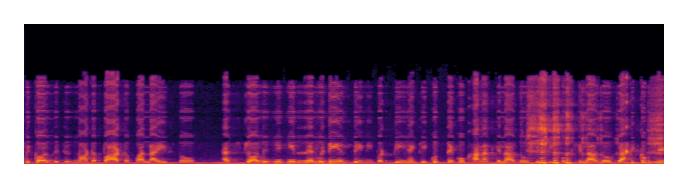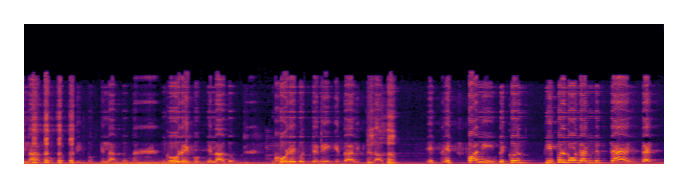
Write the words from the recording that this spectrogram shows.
because it is not a part of our life तो एस्ट्रोलॉजी की रेमेडीज देनी पड़ती हैं कि कुत्ते को खाना खिला दो बिल्ली को खिला दो गाय को खिला दो बकरी को खिला दो घोड़े को खिला दो घोड़े को चने की दाल खिला दो। It's it's funny because people don't understand that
